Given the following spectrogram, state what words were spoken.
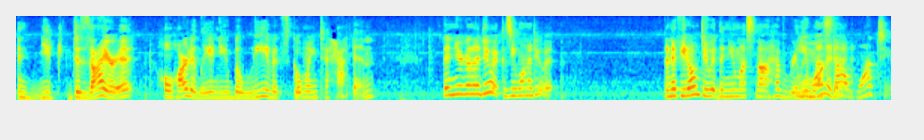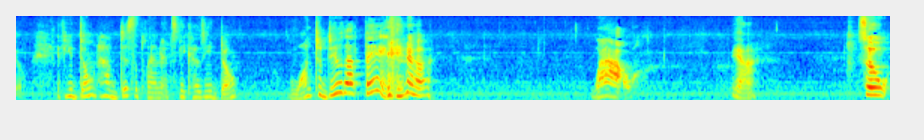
and you desire it wholeheartedly, and you believe it's going to happen, then you're gonna do it because you want to do it. And if you don't do it, then you must not have really you wanted must not it. want to. If you don't have discipline, it's because you don't want to do that thing. yeah, wow. yeah. So,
